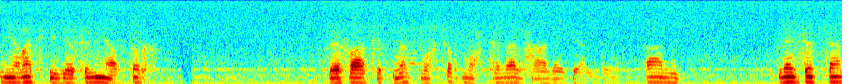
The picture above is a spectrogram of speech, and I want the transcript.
Miraç gecesini yaptık. Vefat etmek çok muhtemel hale geldi. Yani lezzetten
